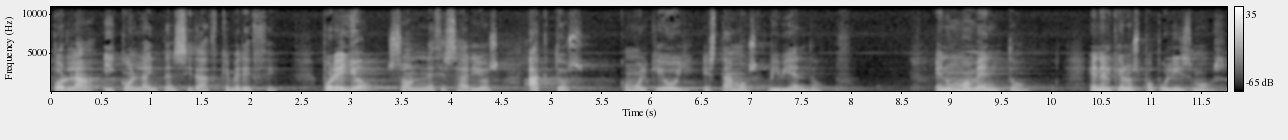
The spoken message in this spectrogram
por la y con la intensidad que merece. Por ello son necesarios actos como el que hoy estamos viviendo. En un momento en el que los populismos,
